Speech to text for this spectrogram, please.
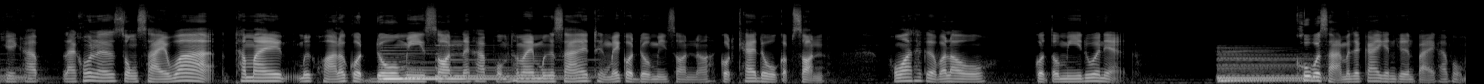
เคครับ หลายคนอาจจะสงสัยว่าทำไมมือขวาเรากดโดมีซอนนะครับ ผมทำไมมือซ้ายถึงไม่กดโดมีซอนเนาะกดแค่โดกับซอน เพราะว่าถ้าเกิดว่าเรากดตัวมีด้วยเนี่ย คู่ประสานมันจะใกล้กันเกินไปครับผม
